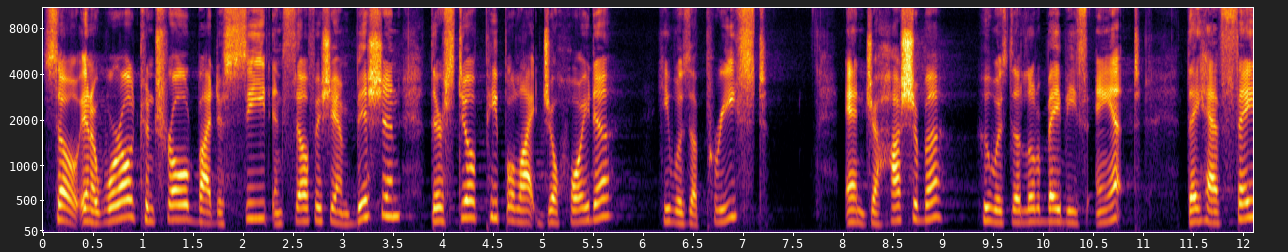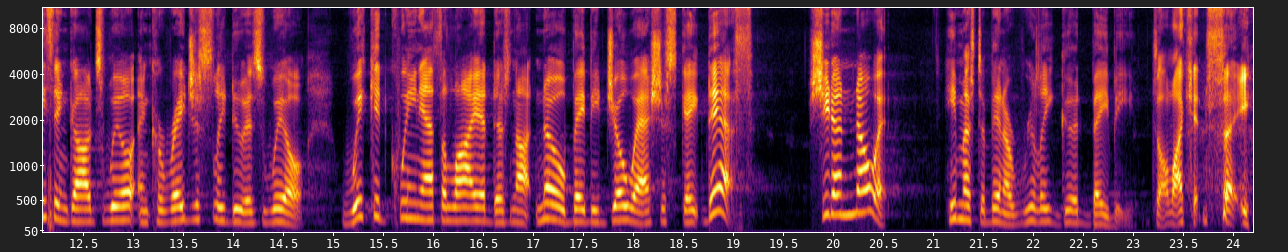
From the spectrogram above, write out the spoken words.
So, in a world controlled by deceit and selfish ambition, there's still people like Jehoiada. He was a priest. And Jehosheba, who was the little baby's aunt. They have faith in God's will and courageously do his will. Wicked Queen Athaliah does not know baby Joash escaped death. She doesn't know it. He must have been a really good baby. That's all I can say.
